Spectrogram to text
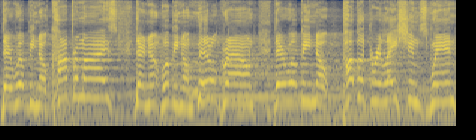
There will be no compromise, there no, will be no middle ground, there will be no public relations win.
